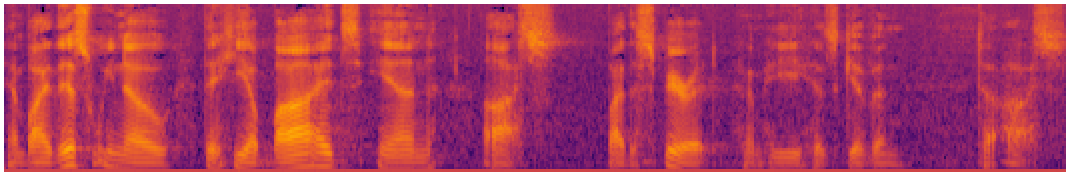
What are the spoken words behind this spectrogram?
And by this we know that He abides in us by the Spirit whom He has given to us.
